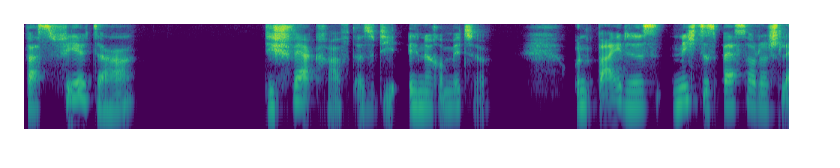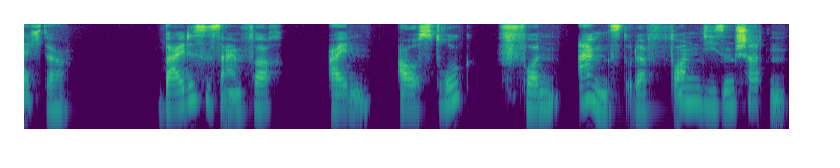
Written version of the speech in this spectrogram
Was fehlt da? Die Schwerkraft, also die innere Mitte. Und beides, nichts ist besser oder schlechter. Beides ist einfach ein Ausdruck von Angst oder von diesem Schatten.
